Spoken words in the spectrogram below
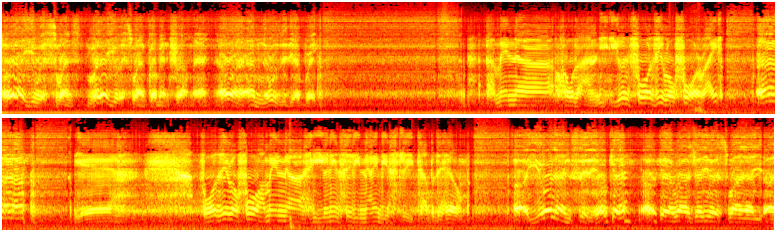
Where are you a swamp? Where are you a swamp coming from, man? Oh, I'm nosy there, break. I'm in, uh, hold on. You're 404, right? Uh, yeah. 404, I'm in, uh, Union City, 90th Street, top of the hill. Uh, Union City, okay. Okay, Roger, US 1, uh, uh,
